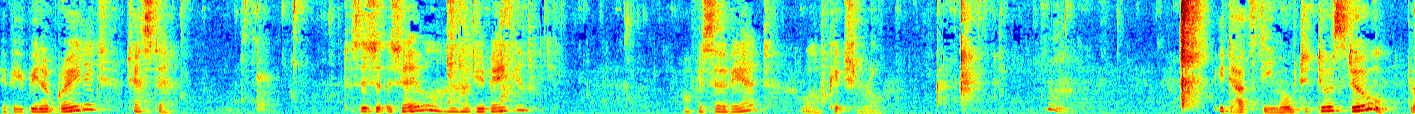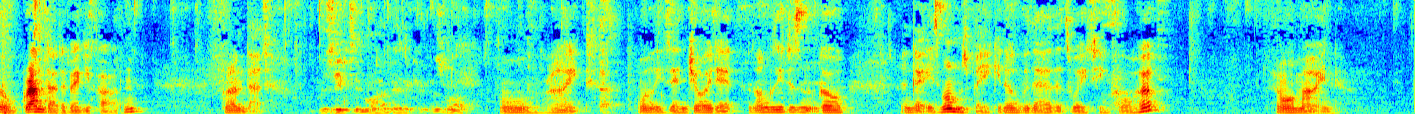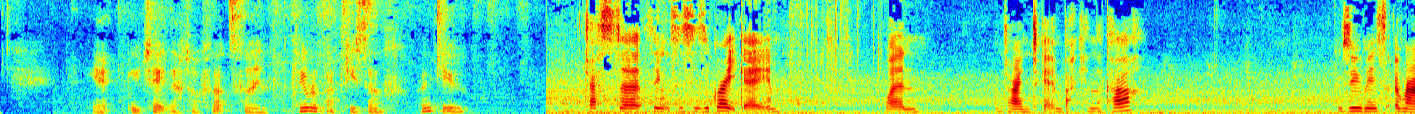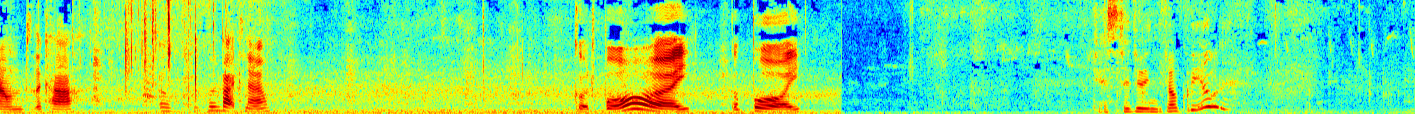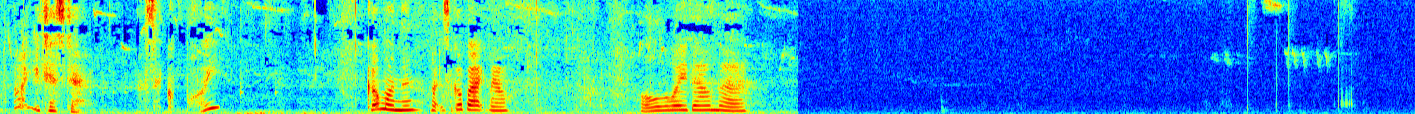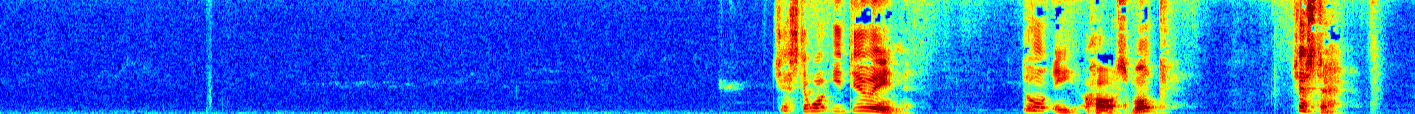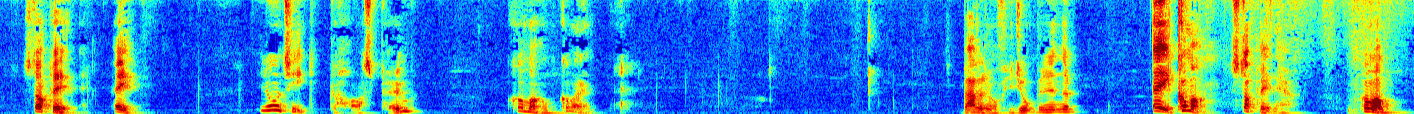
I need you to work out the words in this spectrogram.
Have you been upgraded, Chester? To sit at the table and have your bacon? Off a serviette? Well, kitchen roll. Hmm. Your dad's demoted to a stool. No, Grandad, I beg your pardon. Grandad. He's eating my bacon as well. Oh, right. Well, he's enjoyed it. As long as he doesn't go and get his mum's bacon over there that's waiting for her. Or mine. Yeah, you take that off, that's fine. Clear up after yourself. Thank you. Chester thinks this is a great game when I'm trying to get him back in the car. Zoom is around the car. Oh, you're coming back now. Good boy. Good boy. Chester doing the dog field. Aren't you, Chester? That's a good boy. Come on then, let's go back now. All the way down there. Chester, what you doing? Don't eat horse muck. Chester, stop it. Hey, you don't eat horse poo. Come on, come on. Bad enough you jumping in the... Hey, come on, stop it now. Come on.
